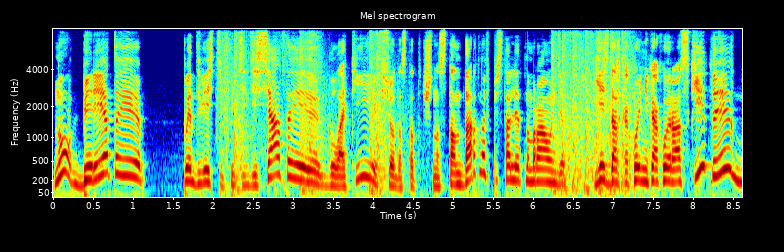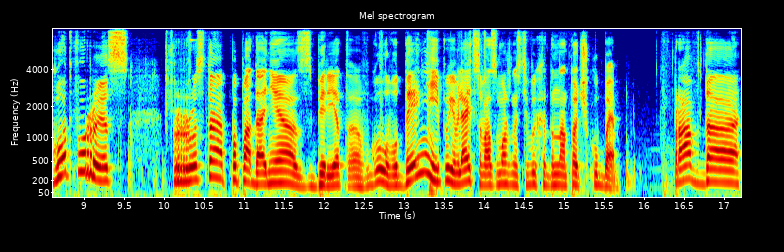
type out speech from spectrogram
Ну, береты, П-250, глоки, все достаточно стандартно в пистолетном раунде. Есть даже какой-никакой раскид и God for. Просто попадание с берет в голову Дэнни и появляется возможность выхода на точку Б. Правда,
